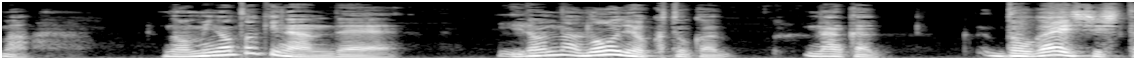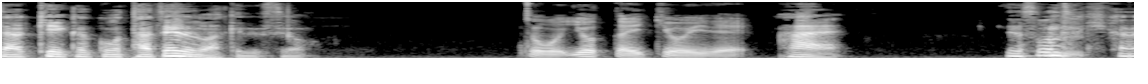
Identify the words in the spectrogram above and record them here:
まあ、飲みの時なんで、いろんな労力とか、なんか、度外視した計画を立てるわけですよ。そう、酔った勢いで。はい。で、その時考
